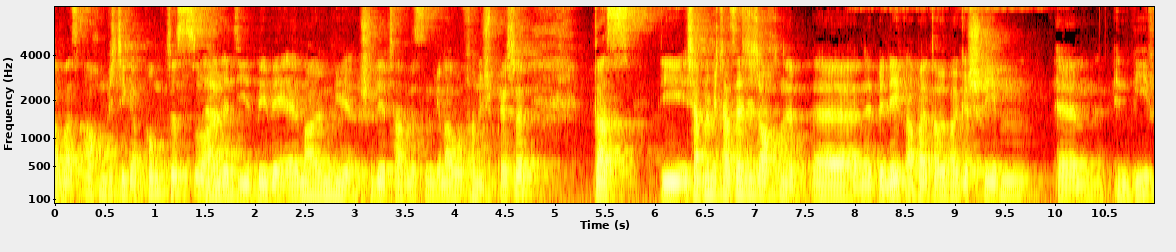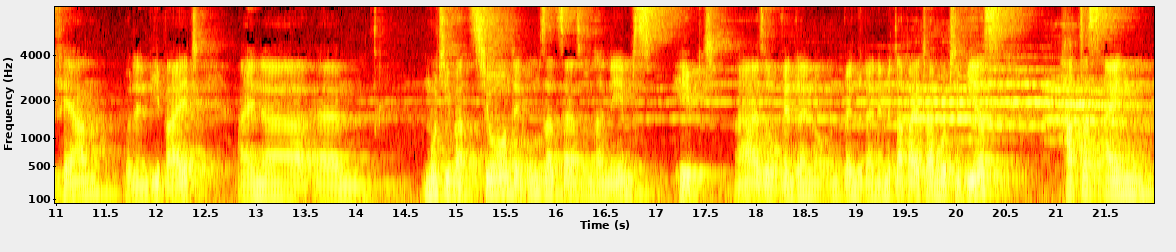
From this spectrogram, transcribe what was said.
aber was auch ein wichtiger Punkt ist, so Ja. alle, die BWL mal irgendwie studiert haben, wissen genau, wovon ich spreche, dass die, ich habe nämlich tatsächlich auch eine, äh, eine Belegarbeit darüber geschrieben, ähm, inwiefern oder inwieweit eine ähm, Motivation den Umsatz deines Unternehmens hebt. Ja, also wenn du, deine, wenn du deine Mitarbeiter motivierst, hat das ein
